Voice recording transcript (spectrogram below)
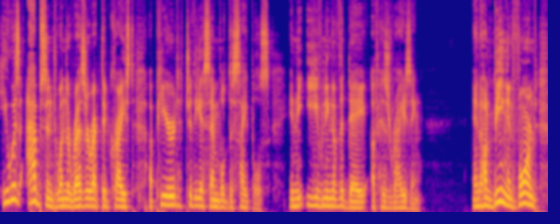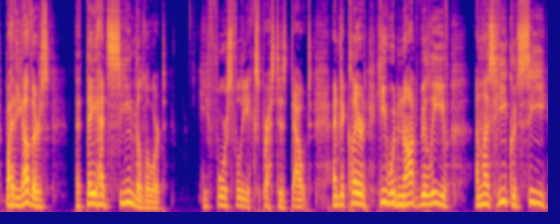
He was absent when the resurrected Christ appeared to the assembled disciples in the evening of the day of his rising. And on being informed by the others that they had seen the Lord, he forcefully expressed his doubt and declared he would not believe unless he could see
